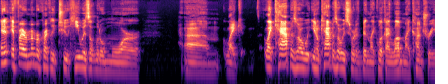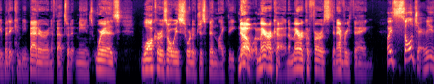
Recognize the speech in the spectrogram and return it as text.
And if I remember correctly, too, he was a little more, um, like like Cap has always, you know, Cap has always sort of been like, look, I love my country, but it can be better, and if that's what it means. Whereas Walker has always sort of just been like the no America and America first and everything. Well, he's a soldier. He's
